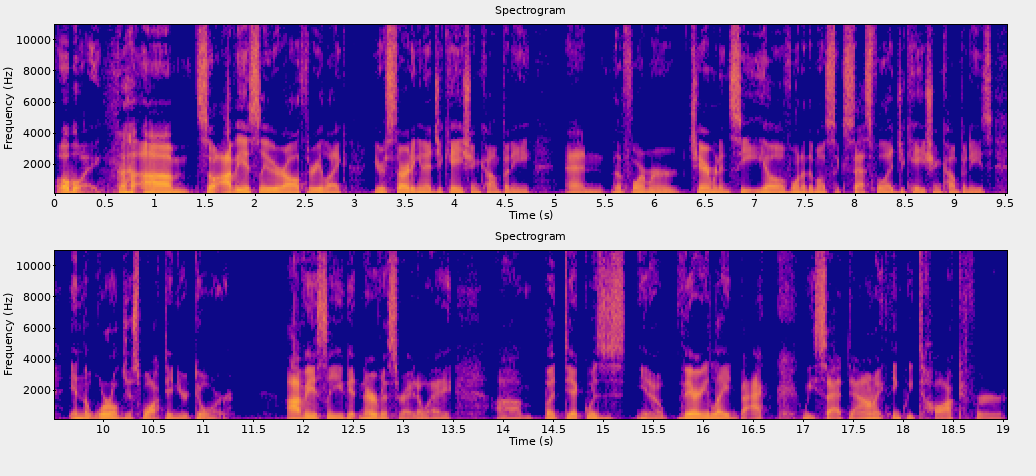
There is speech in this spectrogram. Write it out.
oh boy. Um, so obviously we were all three like you're starting an education company and the former chairman and ceo of one of the most successful education companies in the world just walked in your door obviously you get nervous right away. Um, but Dick was, you know, very laid back. We sat down. I think we talked for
